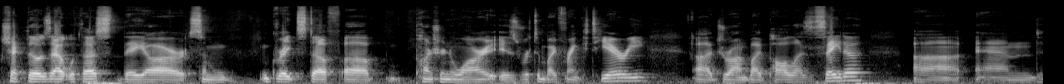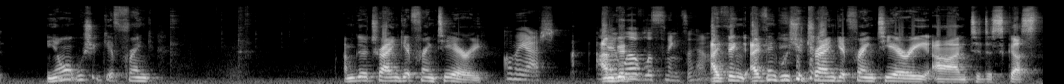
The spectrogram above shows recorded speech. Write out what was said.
check those out with us. They are some great stuff. Uh, Punisher Noir is written by Frank Tieri, uh, drawn by Paul Azaceta, uh, and you know what? We should get Frank. I'm gonna try and get Frank Tieri. oh my gosh. I'm I good- love listening to him. I think I think we should try and get Frank Tieri on to discuss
